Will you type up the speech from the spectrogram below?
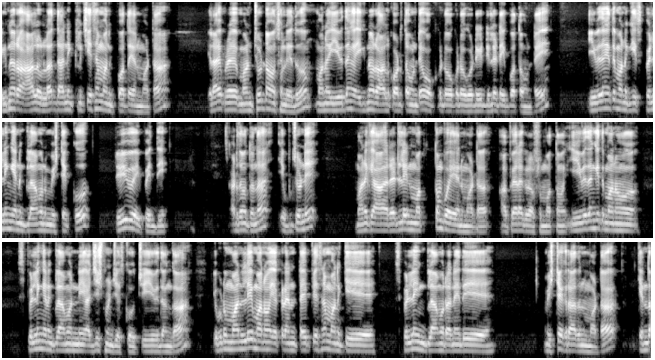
ఇగ్నోర్ ఆల్ వల్ల దాన్ని క్లిక్ చేస్తే మనకి పోతాయి అనమాట ఇలా మనం చూడడం అవసరం లేదు. మనం ఈ విధంగా ఇగ్నోర్ ఆల్ కొడతా ఉంటే ఒకటి ఒకటి ఒకటి డిలీట్ అయిపోతూ ఉంటాయి. ఈ విధంగా అయితే మనకి spelling and glamour mistake review అయిపోయింది అర్థమవుతుందా? ఇప్పుడు చూడండి మనకి ఆ రెడ్ లైన్ మొత్తం పోయాయి అనమాట ఆ పారాగ్రాఫ్లో మొత్తం. ఈ విధంగా అయితే మనం స్పెల్లింగ్ అండ్ గ్లామర్ని అడ్జస్ట్మెంట్ చేసుకోవచ్చు ఈ విధంగా. ఇప్పుడు మళ్ళీ మనం ఎక్కడైనా టైప్ చేసినా మనకి స్పెల్లింగ్ గ్లామర్ అనేది మిస్టేక్ రాదనమాట కింద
